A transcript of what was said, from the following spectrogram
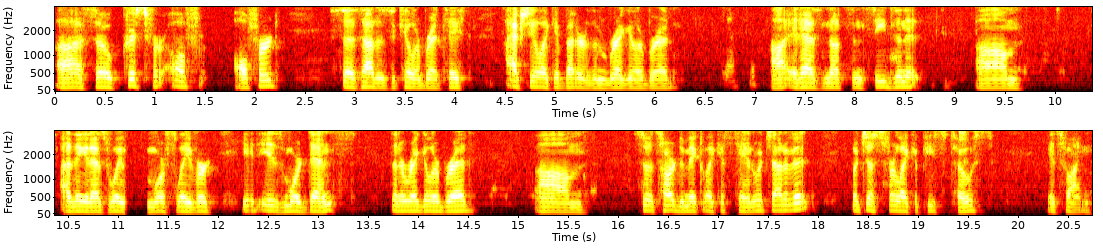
Uh, so Christopher Alf- Alford says, "How does the killer bread taste?" I actually like it better than regular bread. Yeah. Uh, it has nuts and seeds in it. Um, I think it has way more flavor. It is more dense than a regular bread, um, so it's hard to make like a sandwich out of it. But just for like a piece of toast, it's fine.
